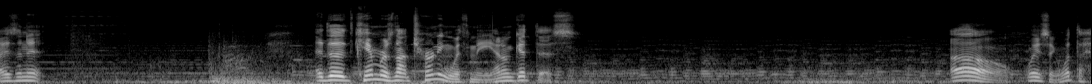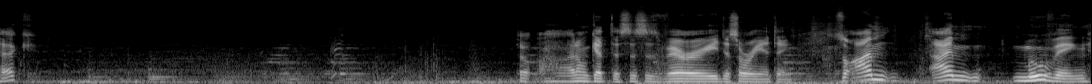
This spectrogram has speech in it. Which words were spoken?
Why isn't it? Uh, The camera's not turning with me. I don't get this. Oh, wait a second. What the heck? So, oh, I don't get this. This is very disorienting. So I'm I'm moving.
